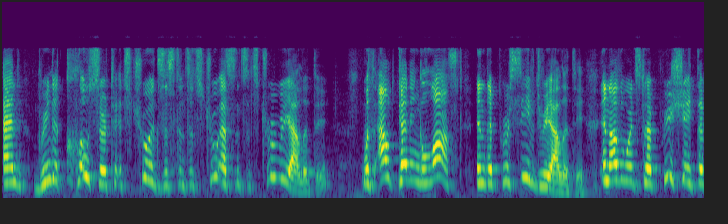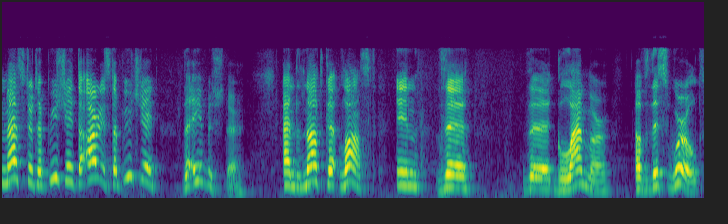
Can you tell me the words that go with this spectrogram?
and bring it closer to its true existence, its true essence, its true reality, without getting lost in the perceived reality. In other words, to appreciate the master, to appreciate the artist, to appreciate the Abishter, and not get lost in the the glamour of this world,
